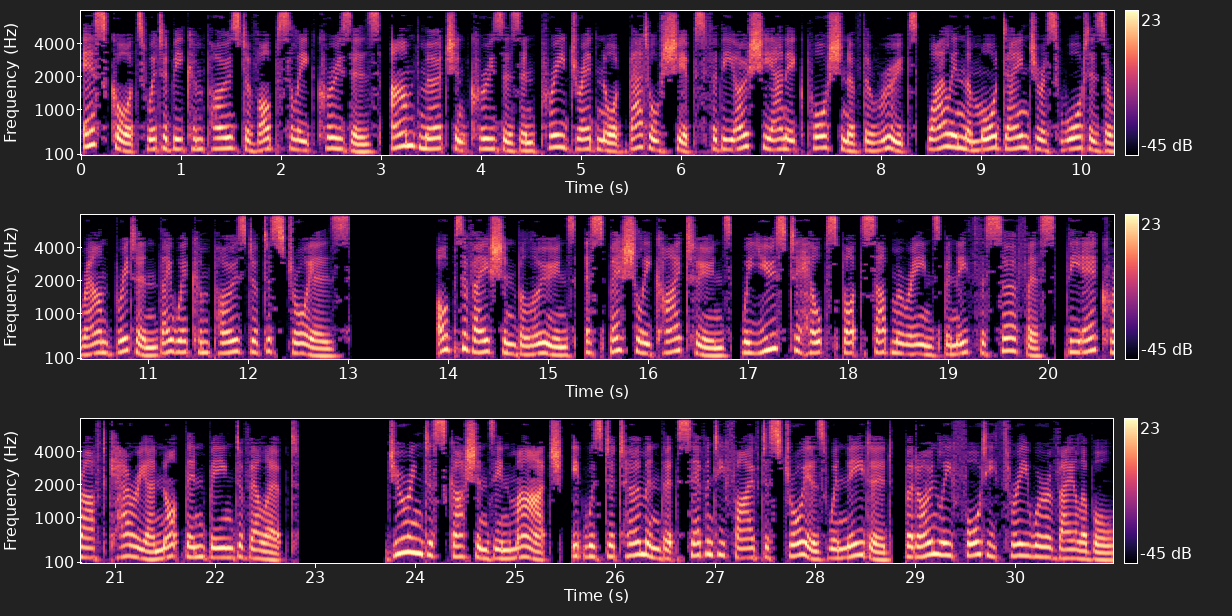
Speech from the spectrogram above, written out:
Escorts were to be composed of obsolete cruisers, armed merchant cruisers and pre-dreadnought battleships for the oceanic portion of the routes, while in the more dangerous waters around Britain they were composed of destroyers. Observation balloons, especially Kytoons, were used to help spot submarines beneath the surface, the aircraft carrier not then being developed. During discussions in March, it was determined that 75 destroyers were needed, but only 43 were available.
